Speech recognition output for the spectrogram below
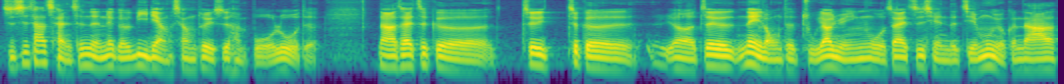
只是它产生的那个力量相对是很薄弱的。那在这个这这个呃这个内容的主要原因，我在之前的节目有跟大家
